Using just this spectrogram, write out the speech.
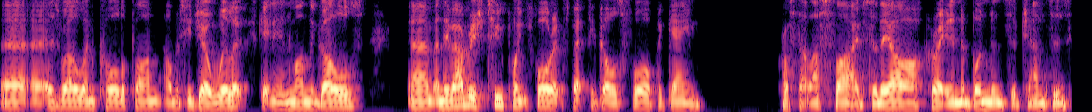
uh, as well when called upon. Obviously, Joe Willock's getting in on the goals, um, and they've averaged 2.4 expected goals for per game across that last five. So they are creating an abundance of chances.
